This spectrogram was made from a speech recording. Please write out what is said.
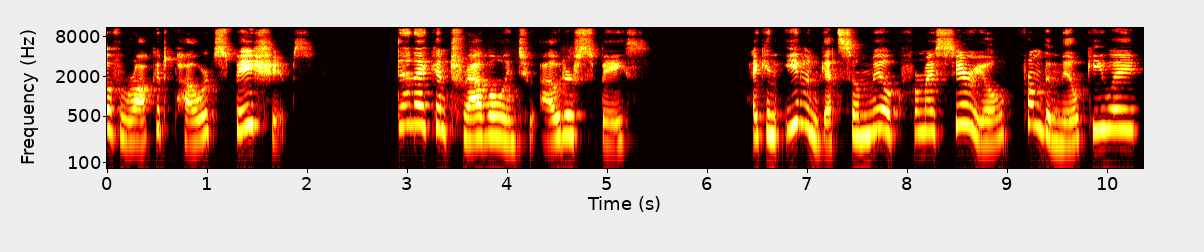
of rocket-powered spaceships. Then I can travel into outer space. I can even get some milk for my cereal from the Milky Way.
